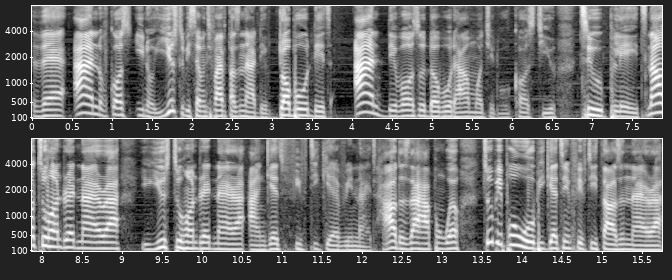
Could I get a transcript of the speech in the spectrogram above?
there. And of course, you know, used to be 75,000 naira. They've doubled it and they've also doubled how much it will cost you to play. It's now 200 naira. You use 200 naira and get 50k every night. How does that happen? Well, two people will be getting 50,000 naira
